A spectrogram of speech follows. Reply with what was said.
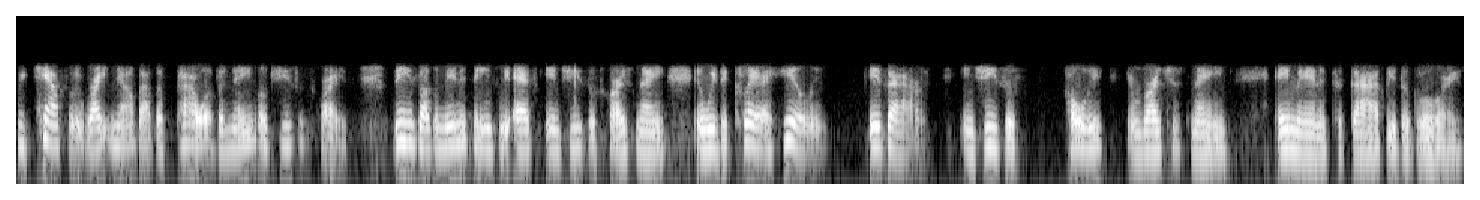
We cancel it right now by the power of the name of Jesus Christ. These are the many things we ask in Jesus Christ's name, and we declare healing is ours. In Jesus' holy and righteous name, amen. And to God be the glory.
